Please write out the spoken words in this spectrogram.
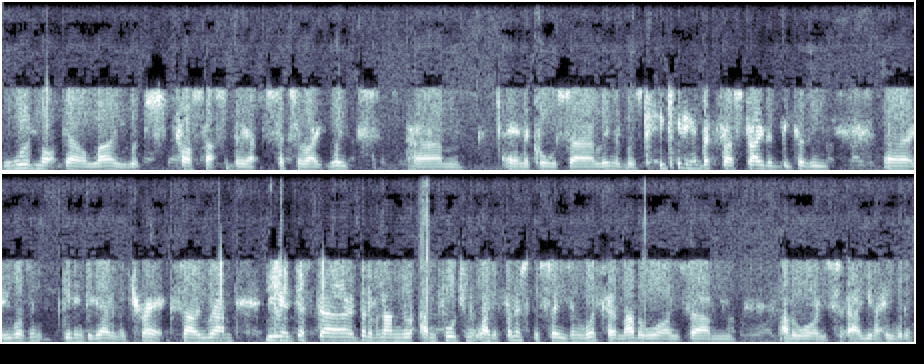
would not go away, which cost us about six or eight weeks. Um, and of course, uh, Leonard was getting a bit frustrated because he uh, he wasn't getting to go to the track. So um, yeah, just uh, a bit of an un- unfortunate way to finish the season with him. Otherwise, um, otherwise, uh, you know, he would have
